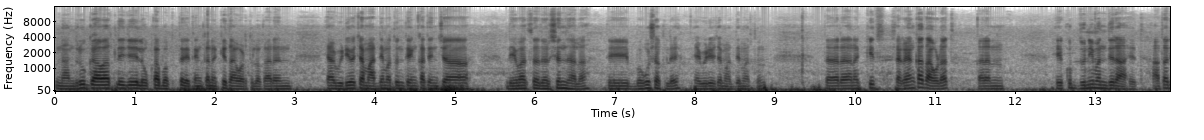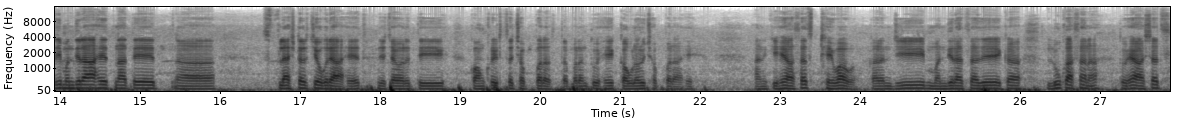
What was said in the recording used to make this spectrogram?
नांद्रुक गावातले जे लोक बघतले त्यांना नक्कीच आवडतलो कारण ह्या व्हिडिओच्या माध्यमातून त्यांना त्यांच्या देवाचं दर्शन झालं ते बघू शकले या व्हिडिओच्या माध्यमातून. तर नक्कीच सगळ्यांकाच आवडत कारण हे खूप जुनी मंदिरं आहेत. आता जी मंदिरं आहेत ना ते स्प्लॅस्टरचे वगैरे आहेत ज्याच्यावरती कॉन्क्रीटचं छप्पर असतं परंतु हे कौलारू छप्पर आहे. आणखी हे असंच ठेवावं. कारण जी मंदिराचा जे एक लुक असा ना तो हे अशाच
